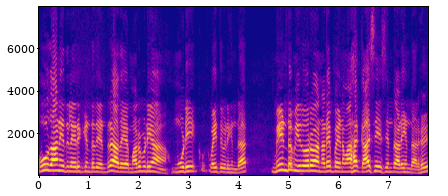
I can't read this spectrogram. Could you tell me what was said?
பூதான் இதில் இருக்கின்றது என்று அதை மறுபடியும் மூடி வைத்து விடுகின்றார். மீண்டும் இருவரும் நடைப்பயணமாக காசியை சென்று அடைகின்றார்கள்.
